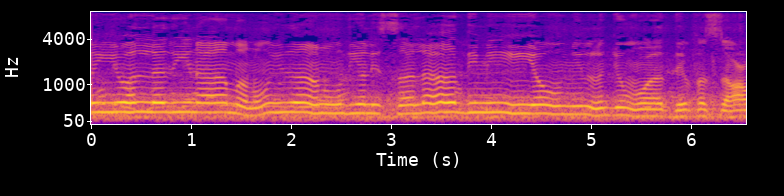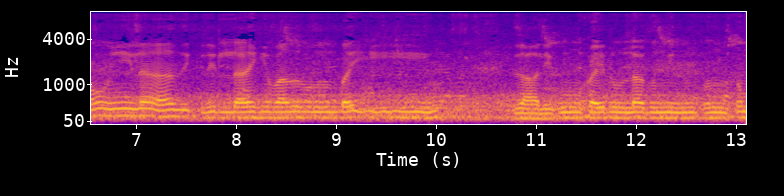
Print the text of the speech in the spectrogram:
أيها الذين آمنوا إذا نودي للصلاة من يوم الجمعة فاسعوا إلى ذكر الله وذروا البيع ذلكم خير لكم إن كنتم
